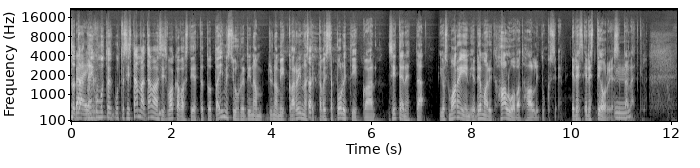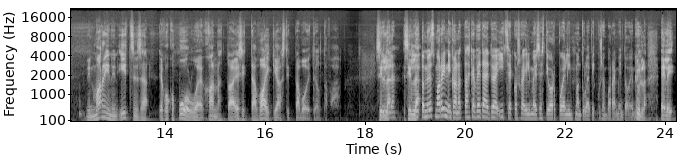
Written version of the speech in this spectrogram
tota, Eteenpäin. ei, kun, mutta, mutta siis tämä, tämä on siis vakavasti, että tota, ihmissuhdedynamiikka on rinnastettavissa politiikkaan siten, että jos Marin ja Demarit haluavat hallitukseen, edes, edes teoriassa mm. tällä hetkellä, niin Marinin itsensä ja koko puolueen kannattaa esittää vaikeasti tavoiteltavaa. Sillä, kyllä. sillä, Mutta myös Marinin kannattaa ehkä vetäytyä itse, koska ilmeisesti Orpo ja Lindman tulee pikkusen paremmin toimeen. Kyllä. Eli,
